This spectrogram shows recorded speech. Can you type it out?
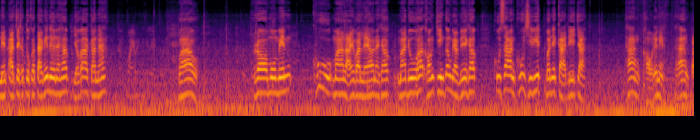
เน็ตอาจจะกระตุกกระตักนิดนึงนะครับ อย่าว่ากันนะ ว้าว รอโมเมนต์คู่มาหลายวันแล้วนะครับ มาดูฮะของจริงต้องแบบนี้ครับ คู่สร้างคู่ชีวิตบรรยากาศดีจ้ะทางเขาได้เนี่ยทางไป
